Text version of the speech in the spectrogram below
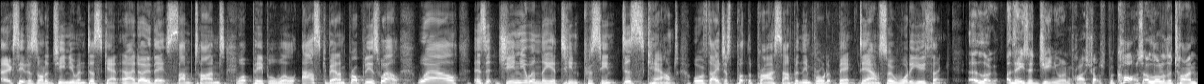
except it's not a genuine discount. And I know that's sometimes what people will ask about in property as well. Well, is it genuinely a 10% discount, or have they just put the price up and then brought it back down? So what do you think? Uh, Look, these are genuine price drops because a lot of the time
